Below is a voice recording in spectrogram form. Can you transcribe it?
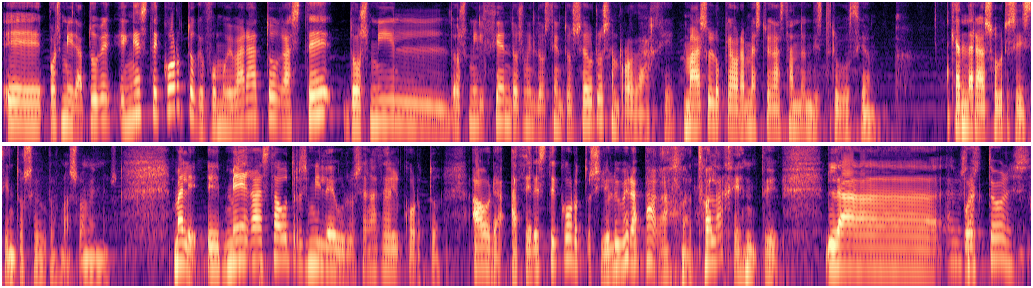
eh, pues mira, tuve en este corto, que fue muy barato, gasté 2.000, 2.100, 2.200 euros en rodaje, más lo que ahora me estoy gastando en distribución que andará sobre 600 euros más o menos. Vale, eh, me he gastado 3.000 euros en hacer el corto. Ahora, hacer este corto, si yo le hubiera pagado a toda la gente, la, A los pues, actores.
